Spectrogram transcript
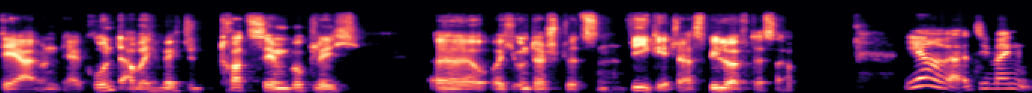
der und der Grund, aber ich möchte trotzdem wirklich äh, euch unterstützen. Wie geht das? Wie läuft das ab? Ja, also ich meine,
